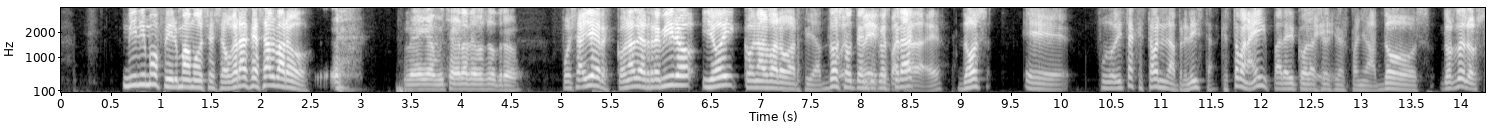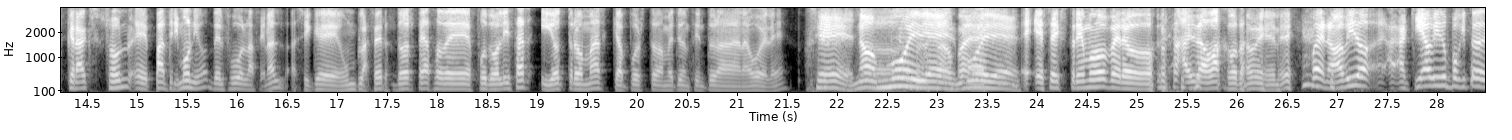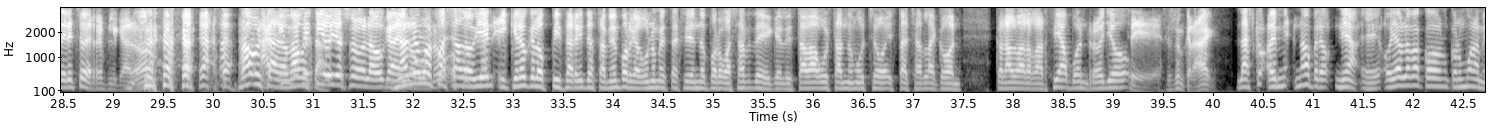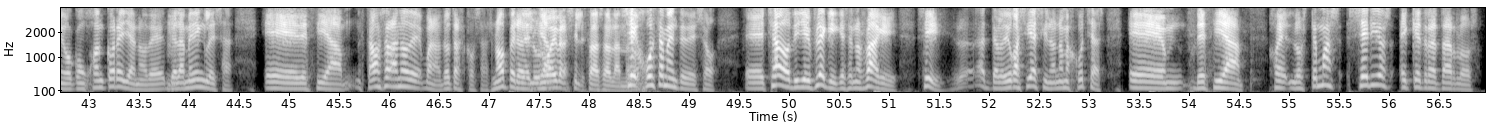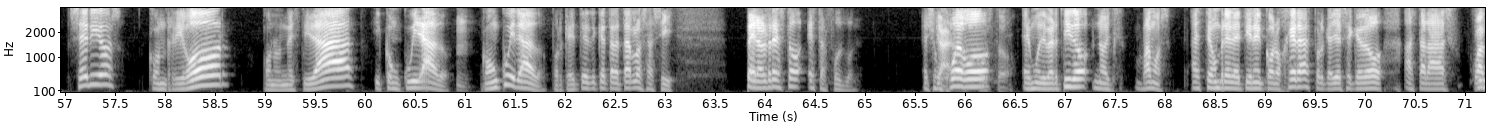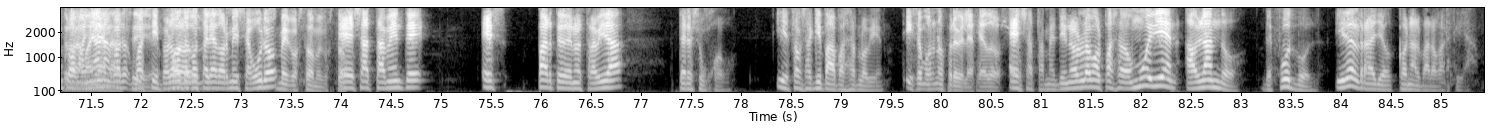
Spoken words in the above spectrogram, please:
Mínimo firmamos eso. Gracias, Álvaro. Venga, muchas gracias a vosotros. Pues ayer con Alex Remiro y hoy con Álvaro García. Dos Oye, auténticos pasada, cracks, ¿eh? dos eh, futbolistas que estaban en la prelista, que estaban ahí para ir con la selección española. Dos. Dos de los cracks son eh, patrimonio del fútbol nacional, así que un placer. Dos pedazos de futbolistas y otro más que ha puesto, ha metido en cintura a Nahuel, ¿eh? Sí, no, muy bien, muy bien. Es extremo, pero ha ido abajo también, ¿eh? Bueno, ha habido, aquí ha habido un poquito de derecho de réplica, ¿no? me ha gustado, me ha gustado. yo solo la boca No lo hemos ¿no? pasado bien y creo que los pizarritas también, porque alguno me está escribiendo por WhatsApp de que le estaba gustando mucho esta charla con, con Álvaro García. Buen rollo. Sí, eso es un crack. Las co- eh, no, pero mira, eh, hoy hablaba con, con un buen amigo, con Juan Corellano, de, de la media inglesa. Eh, decía, estábamos hablando de, bueno, de otras cosas, ¿no? Pero Del decía- Uruguay-Brasil estabas hablando. Sí, ¿no? justamente de eso. Eh, chao, DJ Flecky, que se nos va aquí. Sí, te lo digo así, si no, no me escuchas. Eh, decía, joder, los temas serios hay que tratarlos. Serios, con rigor, con honestidad y con cuidado. Mm. Con cuidado, porque hay que tratarlos así. Pero el resto, esto es fútbol. Es un Claro, juego, justo. es muy divertido. No, vamos, a este hombre le tienen con ojeras porque ayer se quedó hasta las 4 Cuatro de la mañana. sí. pues sí, pero luego te costaría dormir seguro. Me costó, me costó. Exactamente. Es parte de nuestra vida, pero es un juego. Y estamos aquí para pasarlo bien. Y somos unos privilegiados. Exactamente. Y nos lo hemos pasado muy bien hablando de fútbol y del rayo con Álvaro García.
